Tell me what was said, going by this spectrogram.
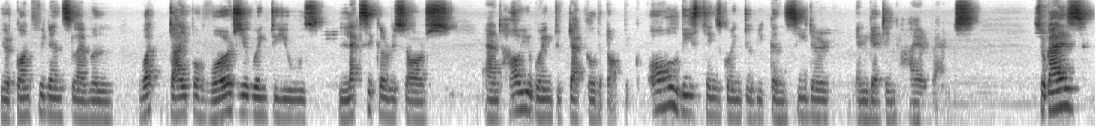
your confidence level what type of words you're going to use lexical resource and how you're going to tackle the topic. All these things going to be considered in getting higher bands. So guys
